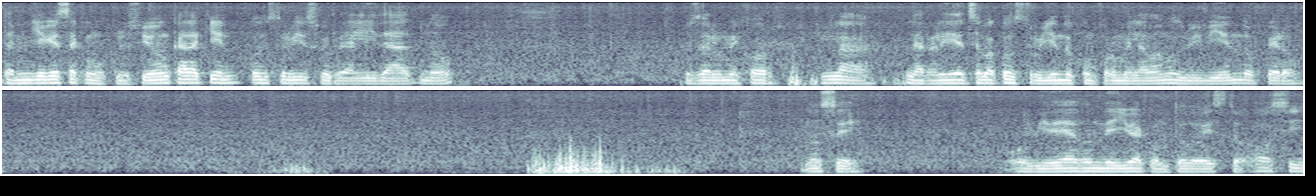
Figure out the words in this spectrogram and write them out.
también llega a esa conclusión, cada quien construye su realidad, ¿no? Pues a lo mejor la, la realidad se va construyendo conforme la vamos viviendo, pero no sé, olvidé a dónde iba con todo esto. Oh, sí,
